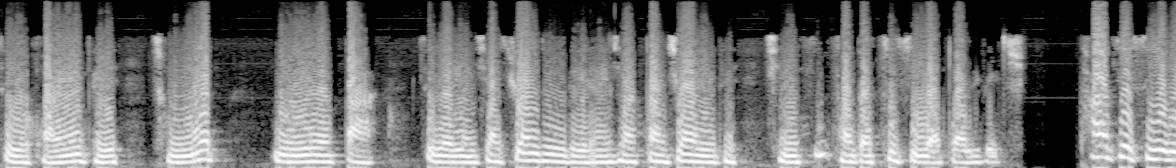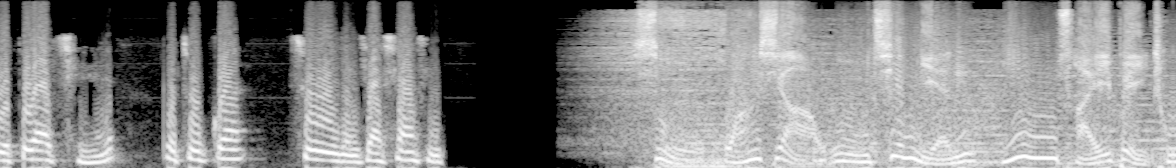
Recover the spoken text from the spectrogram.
这个黄炎培从来没有把这个人家捐助的、人家办教育的钱放到自己腰包里面去。他就是因为不要钱、不做官，所以人家相信。溯华夏五千年，英才辈出，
